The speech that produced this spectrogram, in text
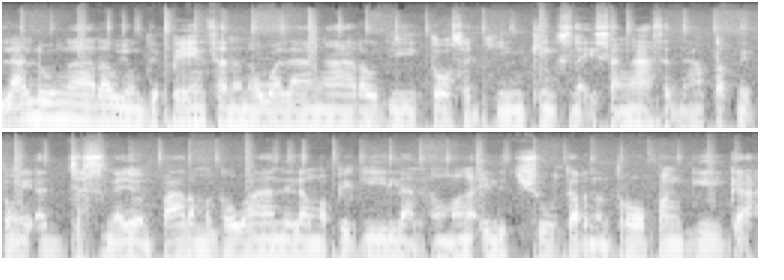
Lalo nga raw yung depensa na nawala nga raw dito sa Gene Kings na isa nga sa dapat nitong i-adjust ngayon para magawa nilang mapigilan ang mga elite shooter ng tropang giga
